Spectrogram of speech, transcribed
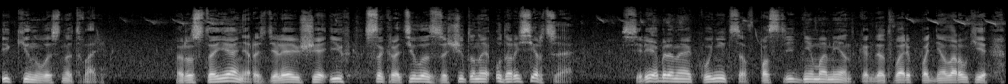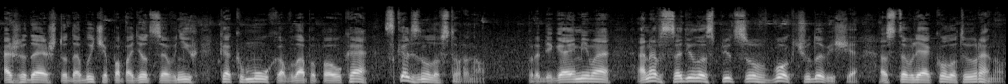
и кинулась на тварь. Расстояние, разделяющее их, сократилось за считанные удары сердца. Серебряная куница в последний момент, когда тварь подняла руки, ожидая, что добыча попадется в них, как муха в лапы паука, скользнула в сторону. Пробегая мимо, она всадила спицу в бок чудовища, оставляя колотую рану.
